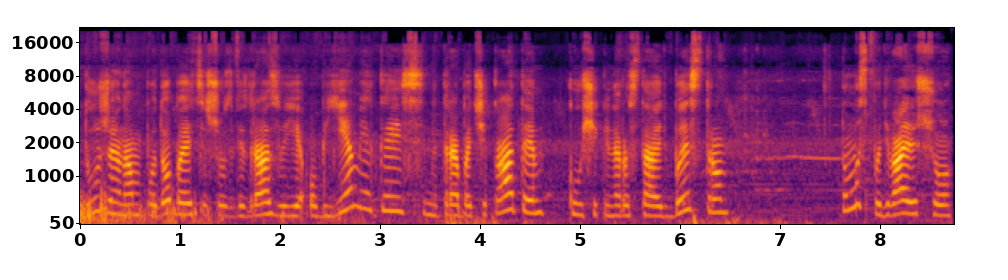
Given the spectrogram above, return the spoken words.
дуже нам подобається, що відразу є об'єм якийсь, не треба чекати, кущики наростають швидко. Тому сподіваюся, що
